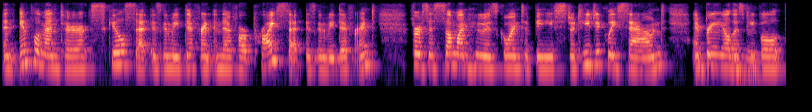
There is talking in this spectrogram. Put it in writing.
implementer skill set is going to be different and therefore price set is going to be different versus someone who is going to be strategically sound and bringing all those mm-hmm. people,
